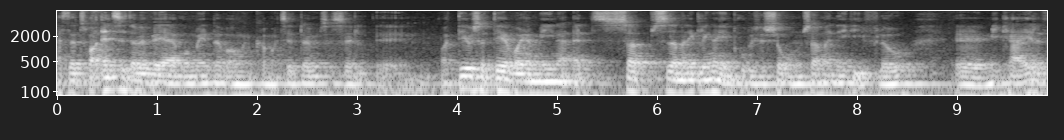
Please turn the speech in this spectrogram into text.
Altså, jeg tror altid, der vil være momenter, hvor man kommer til at dømme sig selv. Øh, og det er jo så der, hvor jeg mener, at så sidder man ikke længere i improvisationen, så er man ikke i flow. Øh, Michael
